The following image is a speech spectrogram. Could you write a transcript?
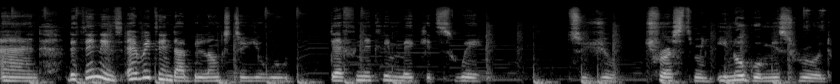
And the thing is everything that belongs to you will definitely make its way to you. Trust me you know go miss road.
